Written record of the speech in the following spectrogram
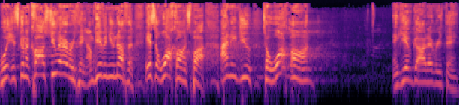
It's going to cost you everything. I'm giving you nothing. It's a walk on spot. I need you to walk on and give God everything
